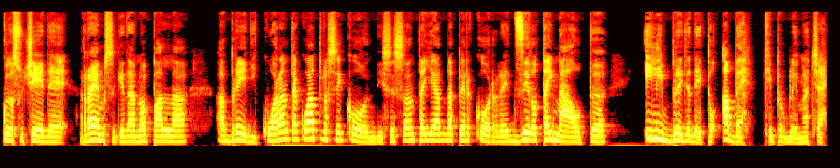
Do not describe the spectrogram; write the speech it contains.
Cosa succede? Rams che danno a palla a Brady 44 secondi, 60 yard da percorrere, 0 timeout e lì Brady ha detto, vabbè, che problema c'è?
